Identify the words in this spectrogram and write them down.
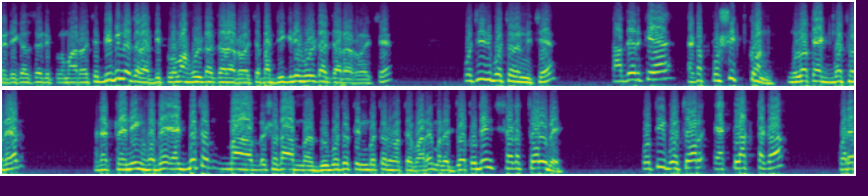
মেডিকেল সে ডিপ্লোমা রয়েছে, বিভিন্ন যারা ডিপ্লোমা হোল্ডার যারা রয়েছে বা ডিগ্রি হোল্ডার যারা রয়েছে, পঁচিশ বছরের নিচে, তাদেরকে একটা প্রশিক্ষণ মূলক এক বছরের একটা ট্রেনিং হবে। এক বছর, বা সেটা দু বছর, তিন বছর হতে পারে। মানে যতদিন সেটা চলবে, প্রতি বছর এক লাখ টাকা করে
